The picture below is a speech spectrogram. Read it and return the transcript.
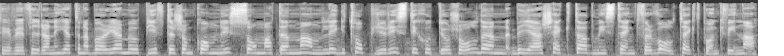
TV4-nyheterna börjar med uppgifter som kom nyss om att en manlig toppjurist i 70-årsåldern begärs häktad misstänkt för våldtäkt på en kvinna.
